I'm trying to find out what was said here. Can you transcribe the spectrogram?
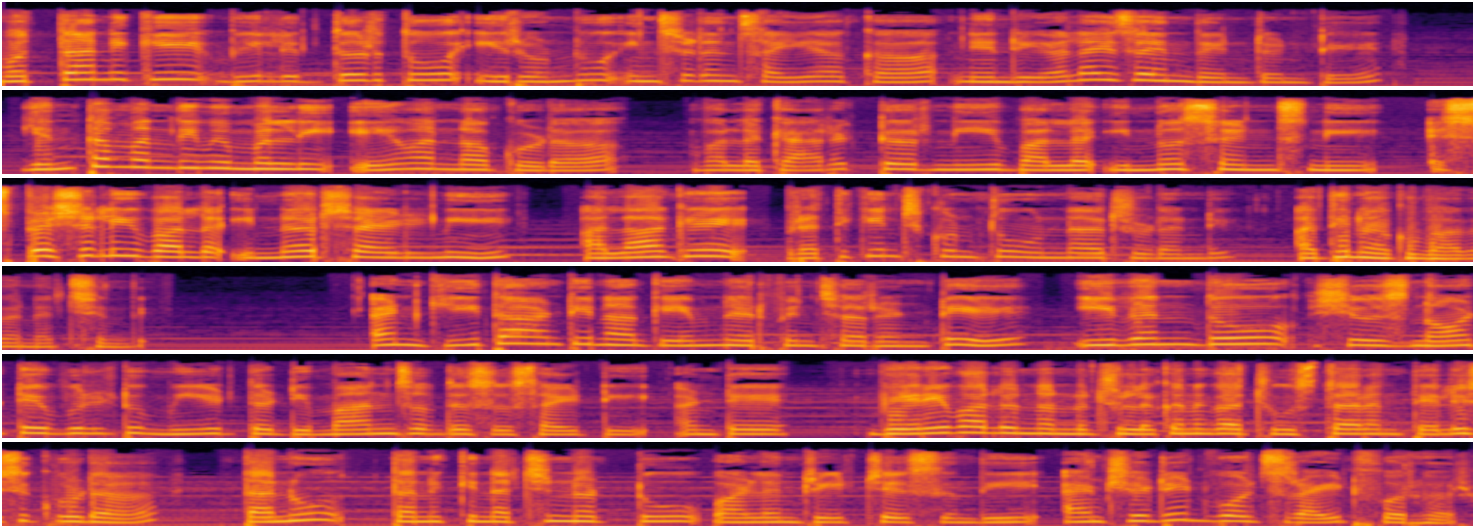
మొత్తానికి వీళ్ళిద్దరితో ఈ రెండు ఇన్సిడెంట్స్ అయ్యాక నేను రియలైజ్ అయింది ఏంటంటే ఎంతమంది మిమ్మల్ని ఏమన్నా కూడా వాళ్ళ క్యారెక్టర్ని వాళ్ళ ఇన్నోసెన్స్ని ఎస్పెషలీ వాళ్ళ ఇన్నర్ చైల్డ్ని అలాగే బ్రతికించుకుంటూ ఉన్నారు చూడండి. అది నాకు బాగా నచ్చింది. అండ్ గీత ఆంటీ నాకేం నేర్పించారంటే even though she was not able to meet the demands of the society అంటే వేరే వాళ్ళు నన్ను చులకనగా చూస్తారని తెలిసి కూడా తను తనకి నచ్చినట్టు వాళ్ళని ట్రీట్ చేసింది and she did what's right for her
